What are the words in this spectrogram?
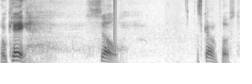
Okay, so let's grab a post.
